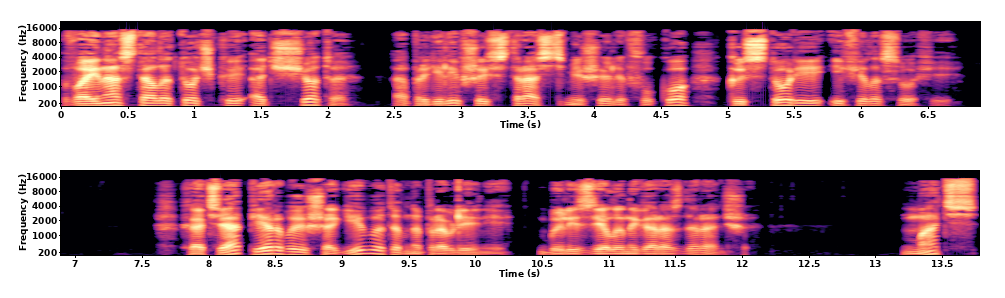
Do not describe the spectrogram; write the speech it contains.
Война стала точкой отсчета – определивший страсть Мишеля Фуко к истории и философии. Хотя первые шаги в этом направлении были сделаны гораздо раньше. Мать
